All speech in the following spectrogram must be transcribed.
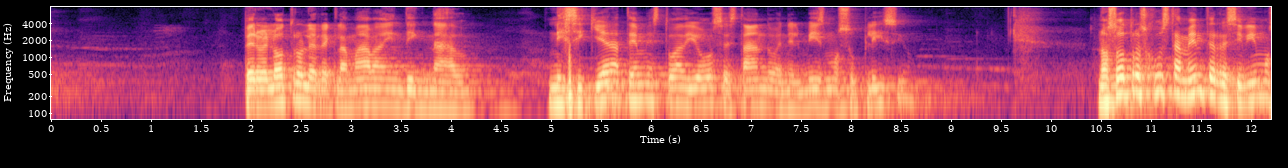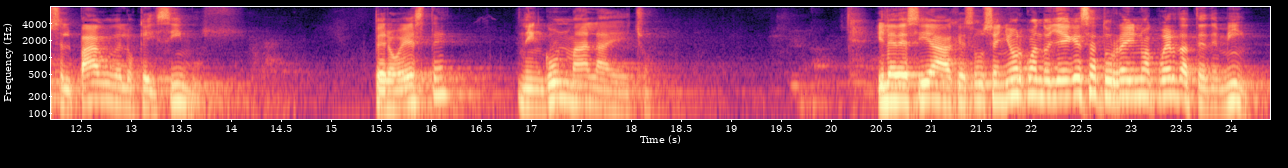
Pero el otro le reclamaba indignado, ¿ni siquiera temes tú a Dios estando en el mismo suplicio? Nosotros justamente recibimos el pago de lo que hicimos, pero este ningún mal ha hecho. Y le decía a Jesús, Señor, cuando llegues a tu reino, acuérdate de mí.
